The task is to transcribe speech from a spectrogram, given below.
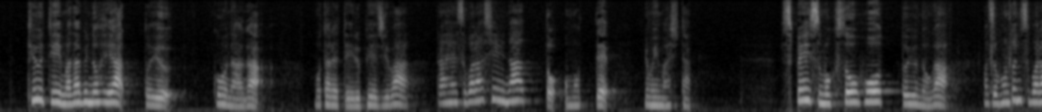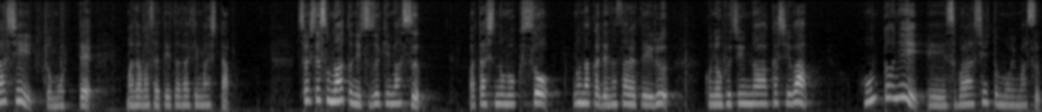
「 QT 学びの部屋」というコーナーが持たれているページは大変素晴らしいなと思って読みました。スペース木葬法というのがまず本当に素晴らしいと思って学ばせていただきました。そしてその後に続きます私の木葬の中でなされているこの婦人の証は本当に、素晴らしいと思います。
